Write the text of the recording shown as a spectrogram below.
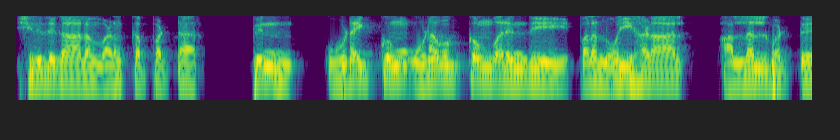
சிறிது காலம் வளர்க்கப்பட்டார். பின் உடைக்கும் உணவுக்கும் வருந்தி பல நோய்களால் அல்லல்பட்டு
